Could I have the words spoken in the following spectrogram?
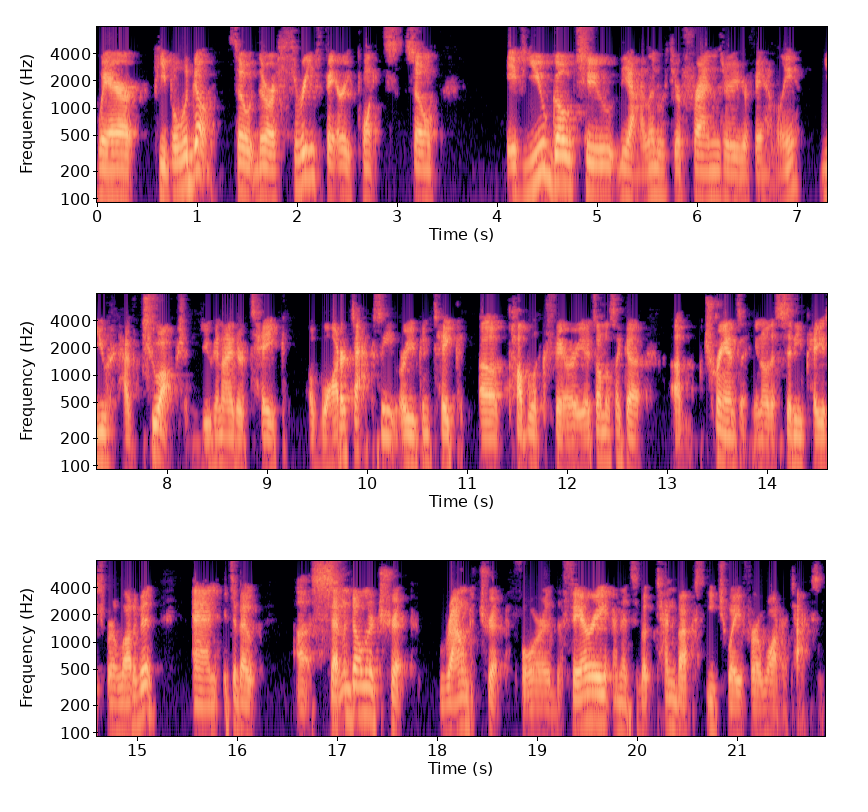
where people would go. So there are three ferry points. So if you go to the island with your friends or your family, you have two options. You can either take a water taxi or you can take a public ferry. It's almost like a, a transit. You know, the city pays for a lot of it, and it's about a seven dollar trip round trip for the ferry, and it's about ten bucks each way for a water taxi.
